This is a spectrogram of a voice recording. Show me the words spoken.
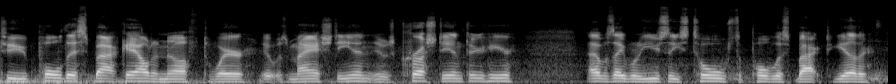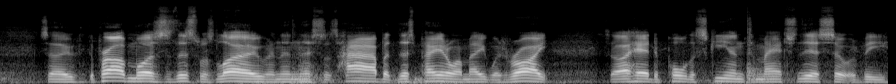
to pull this back out enough to where it was mashed in, it was crushed in through here. I was able to use these tools to pull this back together. So the problem was this was low and then this was high, but this panel I made was right. So I had to pull the skin to match this so it would be,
